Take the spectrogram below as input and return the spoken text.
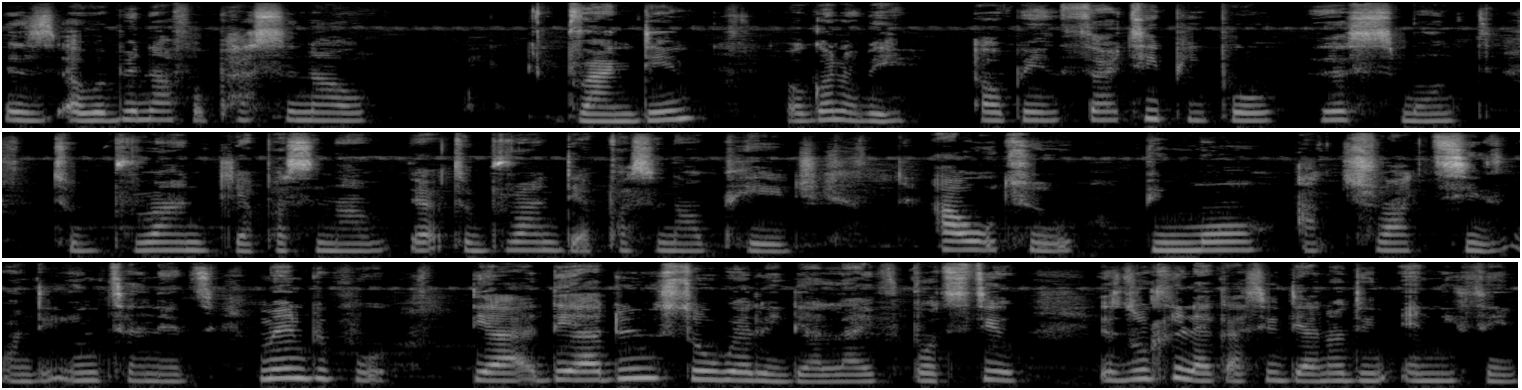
It's a webinar for personal branding. We're gonna be helping 30 people this month to brand their personal to brand their personal page, how to be more attractive on the internet. Many people they are they are doing so well in their life, but still it's looking like as if they are not doing anything.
